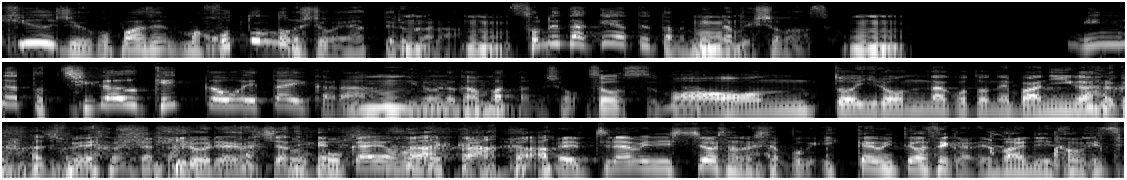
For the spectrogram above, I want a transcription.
95%、まあほとんどの人がやってるからうん。うん、それだけやってたらみんなと一緒なんですよ。うん。みんなと違う結果を得たいから、うんいろいろ頑張ったんでしょ、そうっす。もうほんといろんなことね、バニーガールから始め、いろいろやりましたね。誤解を招く ちなみに視聴者の人は僕一回も行ってませんからね、バニーのお店。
